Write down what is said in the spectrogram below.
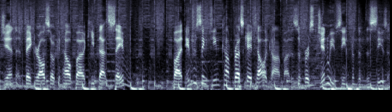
Jhin, and Faker also can help uh, keep that safe. But interesting team comp for SK Telecom. Uh, this is the first Jhin we've seen from them this season.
